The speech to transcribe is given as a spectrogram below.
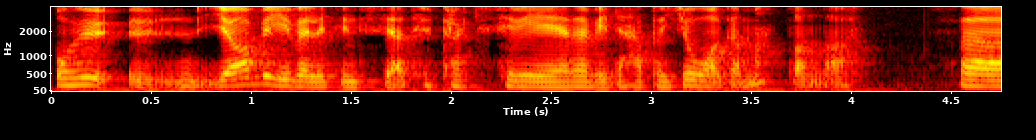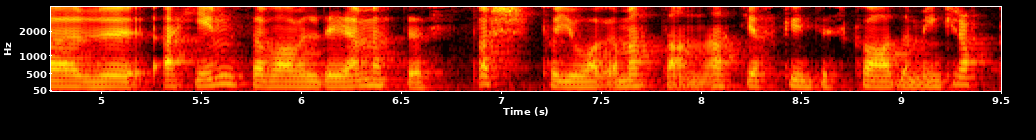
Och hur, jag blir ju väldigt intresserad, hur praktiserar vi det här på yogamattan då? För ahimsa var väl det jag mötte först på yogamattan, att jag skulle inte skada min kropp.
